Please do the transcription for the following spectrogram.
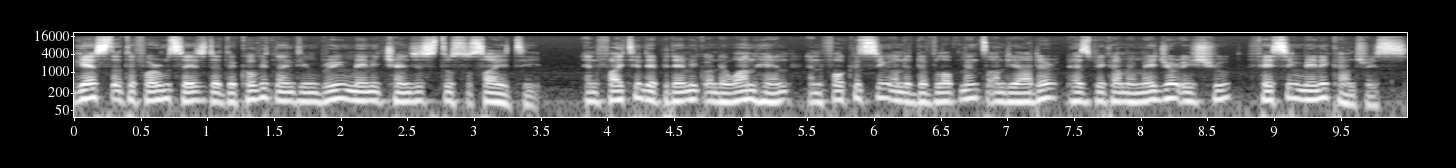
Guest at the forum says that the COVID-19 bring many changes to society, and fighting the epidemic on the one hand and focusing on the development on the other has become a major issue facing many countries.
